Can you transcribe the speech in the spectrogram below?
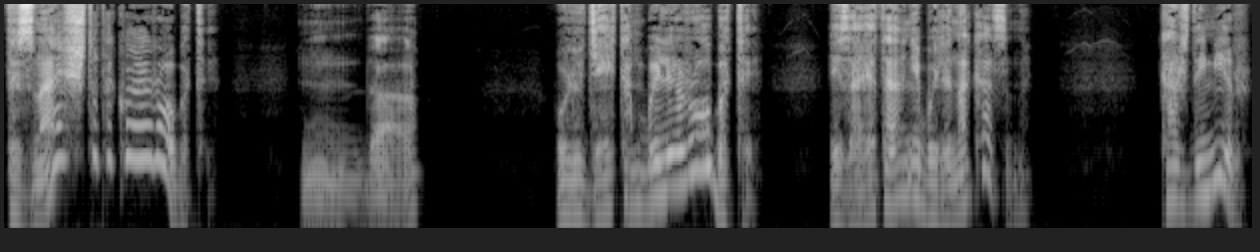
Ты знаешь, что такое роботы? — Да. — У людей там были роботы, и за это они были наказаны. Каждый мир,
